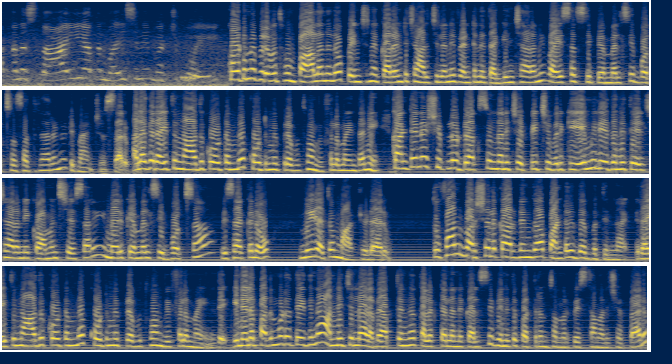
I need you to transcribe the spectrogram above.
అతని స్థాయి అతని వయసుని మర్చిపోయి కూటమి ప్రభుత్వం పాలనలో పెంచిన కరెంటు ఛార్జీలని వెంటనే తగ్గించాలని YSRCP MLC Botsa Satyanarayana demand చేశారు. అలాగే రైతులను ఆదుకోవడంలో కూటమి ప్రభుత్వం విఫలమైందని కంటైనర్ షిప్లో డ్రగ్స్ ఉందని చెప్పి చివరికి ఏమీ లేదని తేల్చారని కామెంట్స్ చేశారు. ఈ మేరకు ఎమ్మెల్సీ బొత్స విశాఖలో మీడియాతో మాట్లాడారు. తుఫాన్ వర్షాల కారణంగా పంటలు దెబ్బతిన్నాయి. రైతులను ఆదుకోవడంలో కూటమి ప్రభుత్వం విఫలమైంది. ఈ నెల పదమూడవ తేదీన అన్ని జిల్లాల వ్యాప్తంగా కలెక్టర్లను కలిసి వినతి పత్రం సమర్పిస్తామని చెప్పారు.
